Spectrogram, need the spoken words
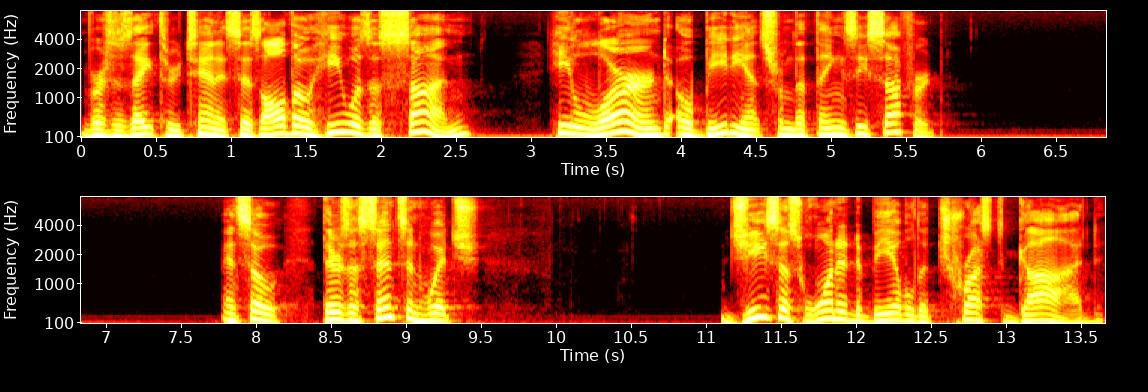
Verses 8 through 10, it says, Although he was a son, he learned obedience from the things he suffered. And so there's a sense in which Jesus wanted to be able to trust God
